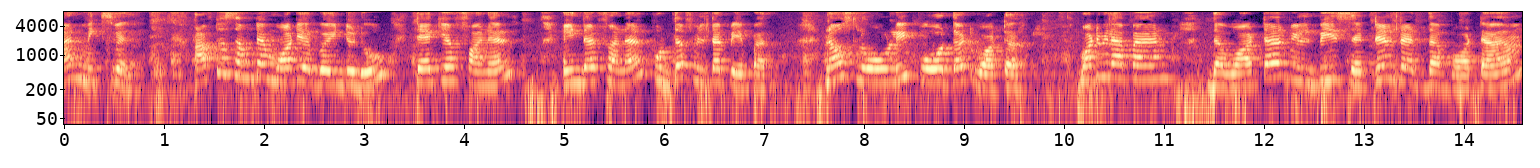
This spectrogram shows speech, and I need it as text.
and mix well. After some time what you are going to do? Take a funnel. In that funnel put the filter paper. Now slowly pour that water. What will happen? The water will be settled at the bottom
